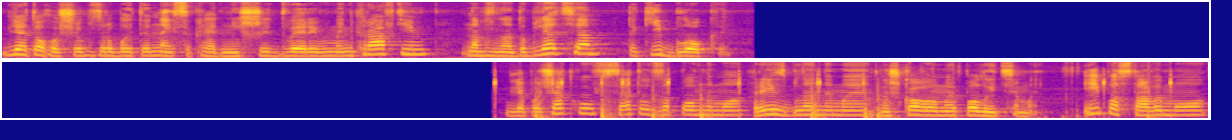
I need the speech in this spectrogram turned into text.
Для того, щоб зробити найсекретніші двері в Майнкрафті, нам знадобляться такі блоки. Для початку все тут заповнимо різьбленими книжковими полицями і поставимо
